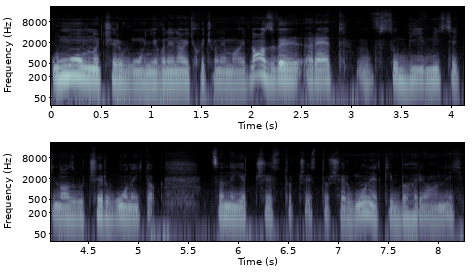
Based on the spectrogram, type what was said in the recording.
умовно червоні. Вони навіть, хоч вони мають назви ред в собі, містять назву червоний. Так, це не є чисто, чисто червоний, такий багряний.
